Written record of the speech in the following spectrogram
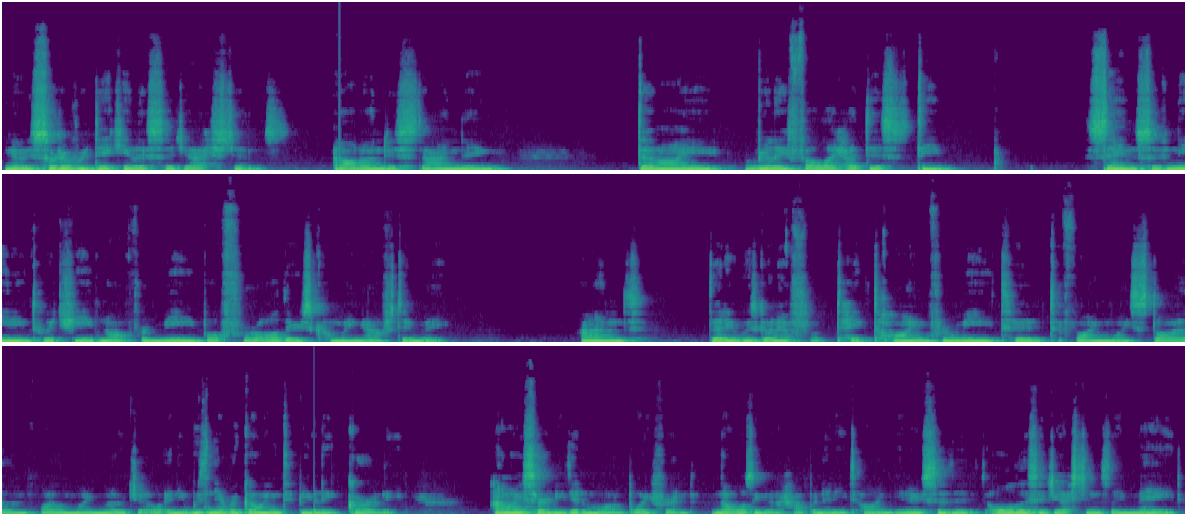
you know, it's sort of ridiculous suggestions. Not understanding that I really felt I had this deep sense of needing to achieve not for me, but for others coming after me. And that it was going to f- take time for me to, to find my style and find my mojo. And it was never going to be really girly and I certainly didn't want a boyfriend, and that wasn't going to happen anytime, you know. So the, all the suggestions they made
